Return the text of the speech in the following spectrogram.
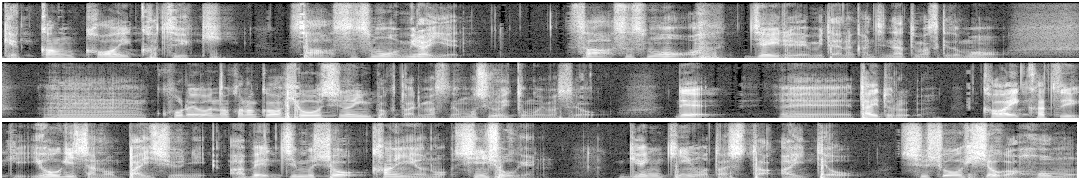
月刊河合克行。さあ、進もう未来へ。さあ、進もう ジェイルへみたいな感じになってますけども、うーん、これはなかなか表紙のインパクトありますね。面白いと思いますよ。で、えー、タイトル、河合克行容疑者の買収に安倍事務所関与の新証言。現金を渡した相手を首相秘書が訪問。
